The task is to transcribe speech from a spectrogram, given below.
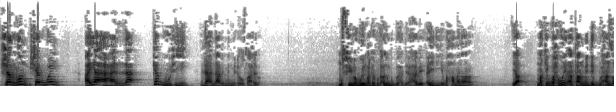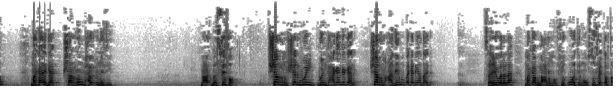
Sharun shar weyn. Ayaa ahara ka naabin mid mici u saaxiiba. Musiibo weyn markay ku dhacdo bu aydi iyo maxamaynadan arag? Ya markay wax weyn arkaan bay dee guuxaansa marka eeg sharun maxaa u cunansiye sifo. Sharun shar weyn weynka xageen ka keenay. Sharun cadiimun bay ka dhigan tahay de saxiix walala markaa man fi quwati mawsuufay qabta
